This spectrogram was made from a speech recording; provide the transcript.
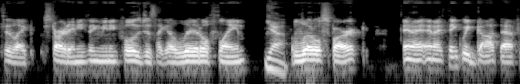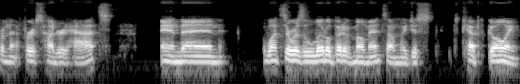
to like start anything meaningful is just like a little flame yeah a little spark and I, and I think we got that from that first hundred hats, and then once there was a little bit of momentum, we just kept going,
